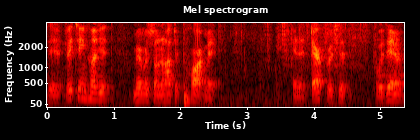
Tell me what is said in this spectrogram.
the 1,500 members on our department, in an effort to, for them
